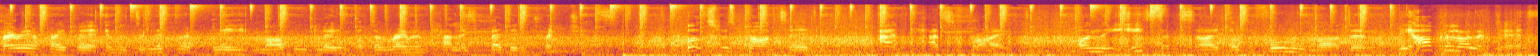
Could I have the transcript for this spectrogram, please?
very appropriate in the deliberately marbled gloom of the Roman palace bedding trenches. Box was planted and has thrived. On the eastern side of the formal garden, the archaeologists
